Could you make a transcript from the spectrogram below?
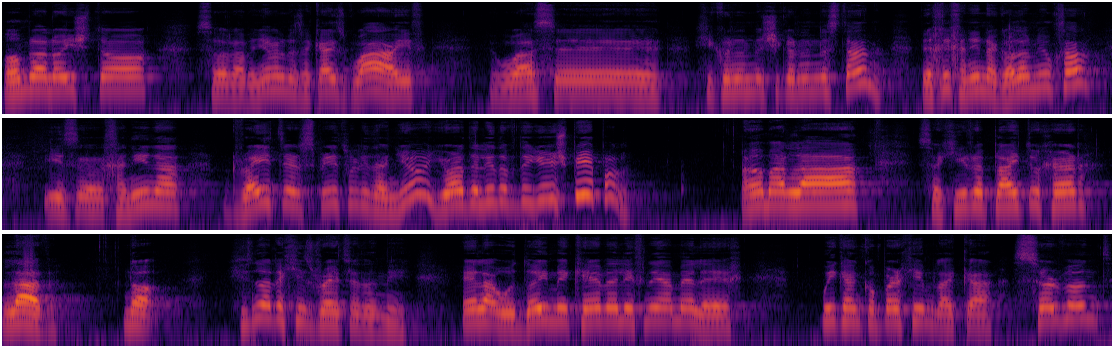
Omra lo ishto, so Rabbi Yochanan Zakai's wife was, uh, he couldn't, she couldn't understand. Vechi Hanina? Is uh, Hanina greater spiritually than you? You are the leader of the Jewish people. Omar la. So he replied to her, Love. No, he's not that he's greater than me. Ela We can compare him like a servant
